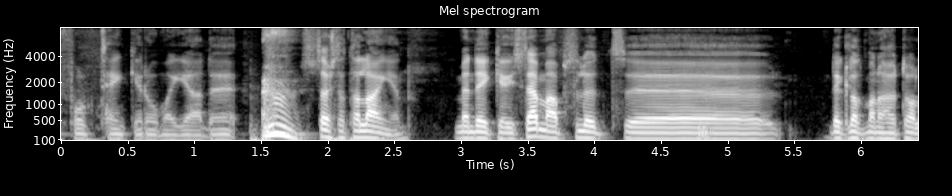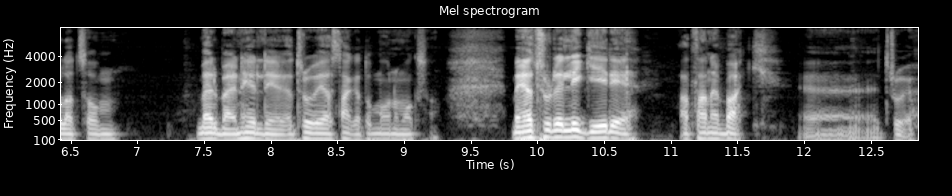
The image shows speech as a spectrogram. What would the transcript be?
folk tänker oh my god, det är största talangen. Men det kan ju stämma absolut. Eh, det är klart man har hört talas om Mellberg en hel del. Jag tror vi har snackat om honom också. Men jag tror det ligger i det, att han är back. Eh, tror jag.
